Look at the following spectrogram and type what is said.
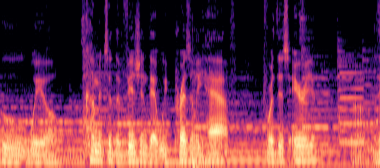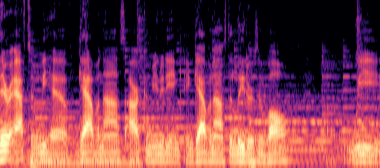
who will come into the vision that we presently have for this area. Um, thereafter, we have galvanized our community and, and galvanized the leaders involved. Uh, we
